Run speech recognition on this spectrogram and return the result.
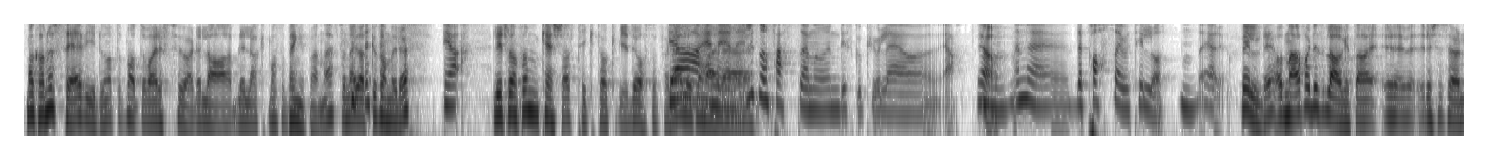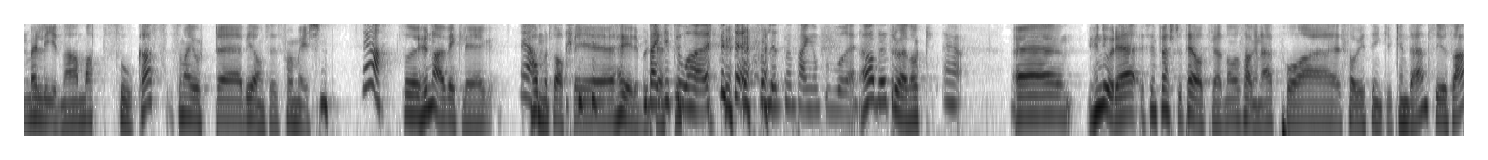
Man kan jo se i videoen at det på en måte var før det la, ble lagt masse penger på henne, for den er ganske sånn røff. Ja, Litt sånn som Keshas TikTok-video også, føler ja jeg. Litt sånn enig, enig. Litt sånn festscene og en diskokule ja. Ja. Mm, men eh, det passer jo til låten, det gjør det jo. Veldig. Og den er faktisk laget av uh, regissøren Melina Matsukas, som har gjort uh, Beyoncés Formation. Ja, Så hun har jo virkelig Ja. kommet seg opp i høyere budsjetter. begge to har fått litt mer penger på bordet. Ja, det tror jeg nok. Ja. Uh, hun gjorde sin første TV-opptreden av sangen her på eh, So You Think You Can Dance i USA,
